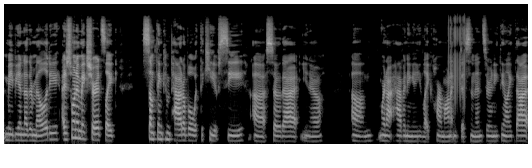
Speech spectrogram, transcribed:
maybe another melody. I just want to make sure it's like something compatible with the key of C uh, so that, you know, um, we're not having any like harmonic dissonance or anything like that.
